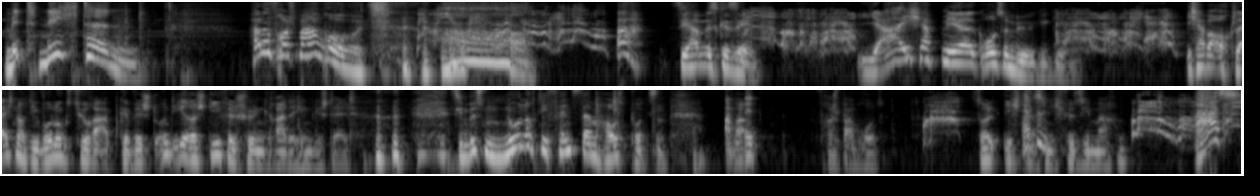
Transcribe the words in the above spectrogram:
mitnichten. Hallo, Frau Sparbrot. Oh. ah, Sie haben es gesehen. Ja, ich habe mir große Mühe gegeben. Ich habe auch gleich noch die Wohnungstüre abgewischt und Ihre Stiefel schön gerade hingestellt. Sie müssen nur noch die Fenster im Haus putzen. Aber, äh, Frau Sparbrot, soll ich das nicht für Sie machen? Was?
